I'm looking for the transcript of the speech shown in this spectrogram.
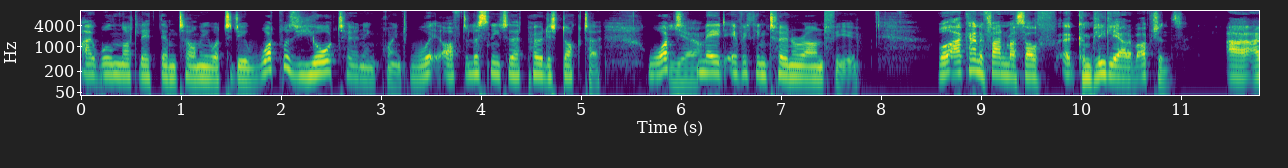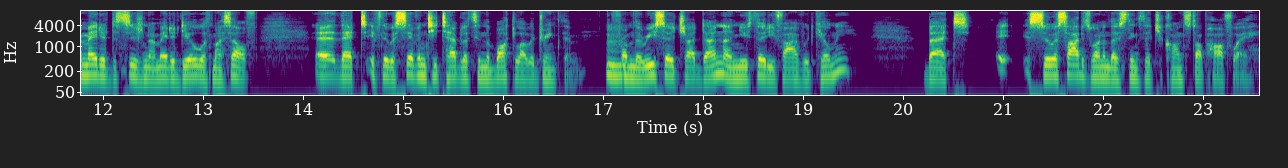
I will not let them tell me what to do. What was your turning point after listening to that Polish doctor? What Yeah. made everything turn around for you? Well, I kind of found myself uh, completely out of options. I made a decision, I made a deal with myself uh, that if there were 70 tablets in the bottle, I would drink them. From the research I'd done, I knew 35 would kill me. But uh, suicide is one of those things that you can't stop halfway.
